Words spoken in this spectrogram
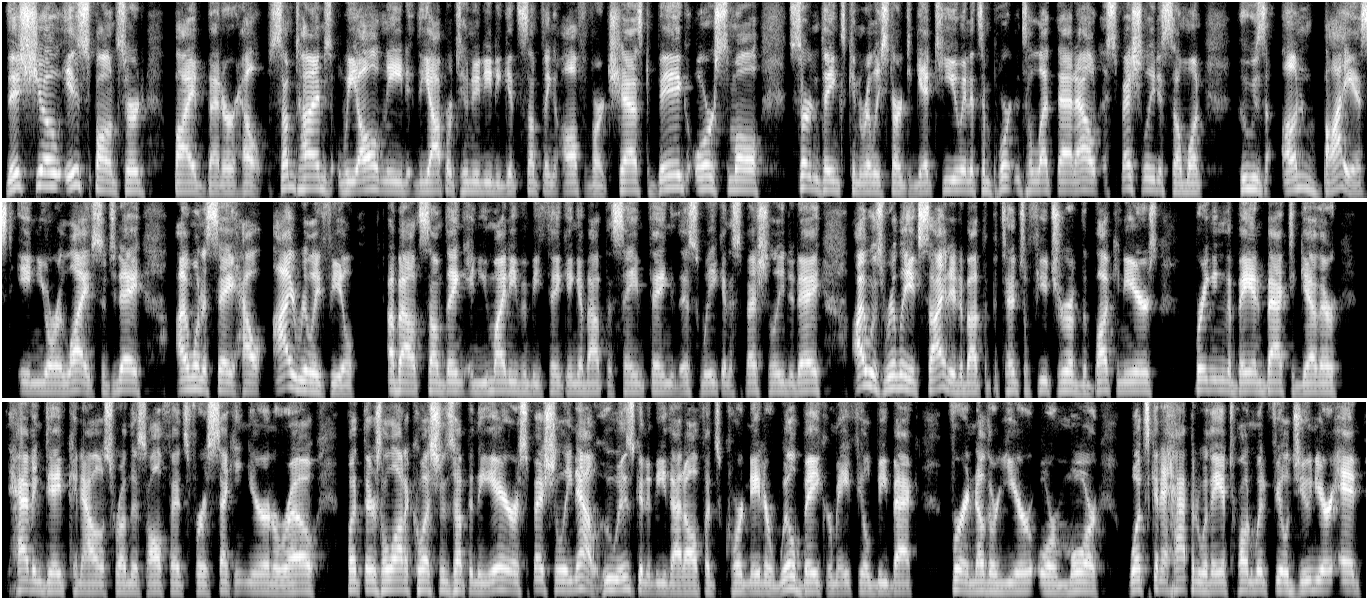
This show is sponsored by BetterHelp. Sometimes we all need the opportunity to get something off of our chest, big or small. Certain things can really start to get to you, and it's important to let that out, especially to someone who's unbiased in your life. So today, I want to say how I really feel about something, and you might even be thinking about the same thing this week, and especially today. I was really excited about the potential future of the Buccaneers bringing the band back together, having Dave Canales run this offense for a second year in a row. But there's a lot of questions up in the air, especially now. Who is going to be that offensive coordinator? Will Baker Mayfield be back for another year or more? What's going to happen with Antoine Winfield Jr.? And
